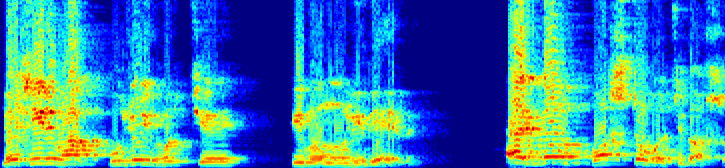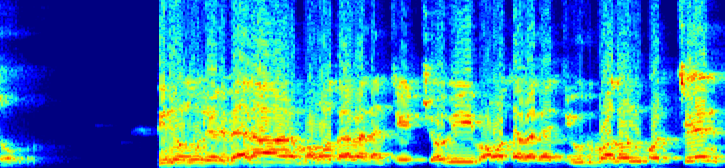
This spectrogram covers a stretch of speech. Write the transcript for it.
বেশিরভাগ পুজোই হচ্ছে তৃণমূলীদের। একদম স্পষ্ট বলছি, দর্শক। তৃণমূলের ব্যানার, মমতা ব্যানার্জির ছবি, মমতা ব্যানার্জি উদ্বোধন করছেন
